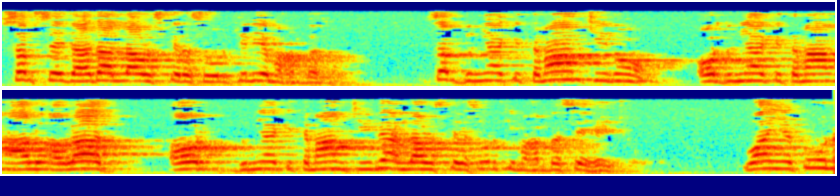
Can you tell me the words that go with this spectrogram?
سب سے زیادہ اللہ اور اس کے رسول کے لیے محبت ہو سب دنیا کی تمام چیزوں اور دنیا کی تمام آل و اولاد اور دنیا کی تمام چیزیں اللہ اور اس کے رسول کی محبت سے ہے جو وہ یقون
